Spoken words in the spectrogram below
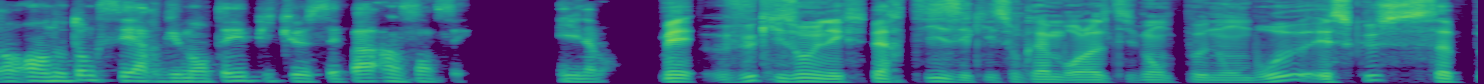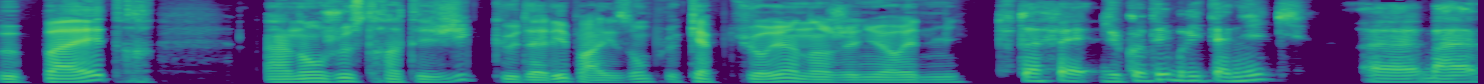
en, autant que c'est argumenté puis que c'est pas insensé, évidemment. Mais vu qu'ils ont une expertise et qu'ils sont quand même relativement peu nombreux, est-ce que ça peut pas être un enjeu stratégique que d'aller, par exemple, capturer un ingénieur ennemi? Tout à fait. Du côté britannique, euh, bah,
